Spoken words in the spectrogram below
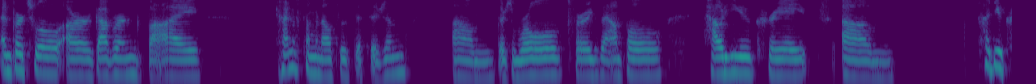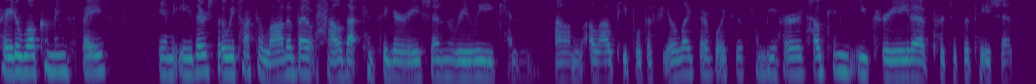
and virtual are governed by kind of someone else's decisions. Um, there's roles, for example, how do you create, um, how do you create a welcoming space in either? So we talked a lot about how that configuration really can um, allow people to feel like their voices can be heard. How can you create a participation,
